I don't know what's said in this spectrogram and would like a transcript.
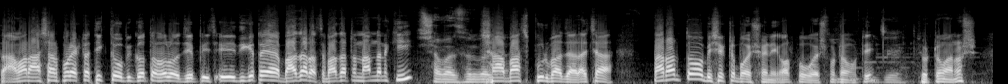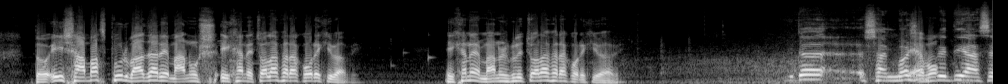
তা আমার আসার পর একটা তিক্ত অভিজ্ঞতা হলো যে একটা বাজার আছে বাজারটার নাম জানে কি? শাহবাজপুর বাজার। আচ্ছা তারার তো বেশি একটা বয়স হয়নি অল্প বয়স মোটামুটি ছোট্ট মানুষ। তো এই শাহবাজপুর বাজারে মানুষ এখানে চলাফেরা করে কীভাবে? এখানে মানুষগুলি চলাফেরা করে কীভাবে? এটা সম্প্রীতি আছে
